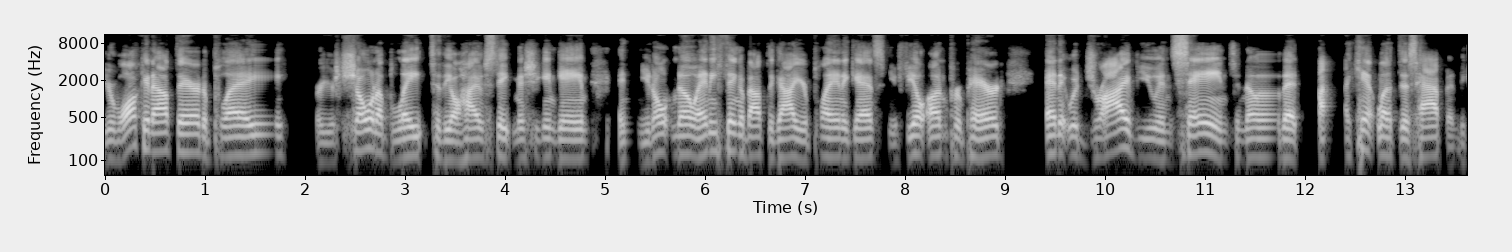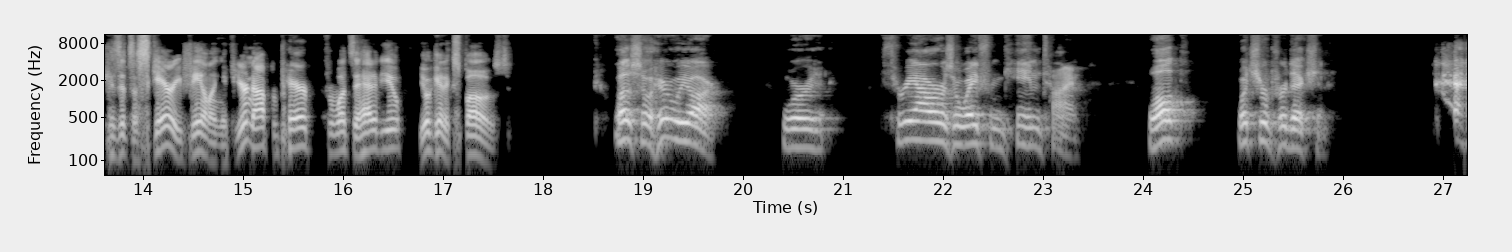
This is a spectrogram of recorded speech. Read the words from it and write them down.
you're walking out there to play or you're showing up late to the Ohio State Michigan game and you don't know anything about the guy you're playing against, And you feel unprepared, and it would drive you insane to know that I, I, can't let this happen because it's a scary feeling. If you're not prepared for what's ahead of you, you'll get exposed. Well, so here we are. We're three hours away from game time. Walt, what's your prediction?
